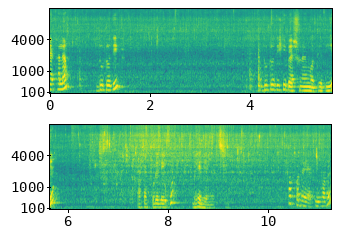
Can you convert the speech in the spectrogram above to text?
দেখালাম, দুটো দিক, দুটো দিকই বেসনের মধ্যে দিয়ে এক এক করে দেখে ভেজে নিচ্ছি। সব কটাই একইভাবে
